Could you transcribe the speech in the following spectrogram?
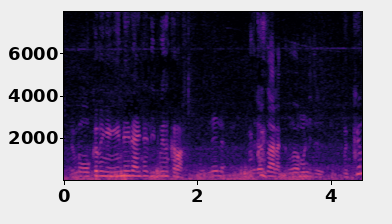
ഇത് നോക്ക് നിങ്ങൾ എങ്ങനെ അതിന്റെ അടിയിൽ പോയി നിക്കറാ? ഇല്ല ഇല്ല. തലക്കാൻ വേണ്ടിട്ട്. നിക്കണ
